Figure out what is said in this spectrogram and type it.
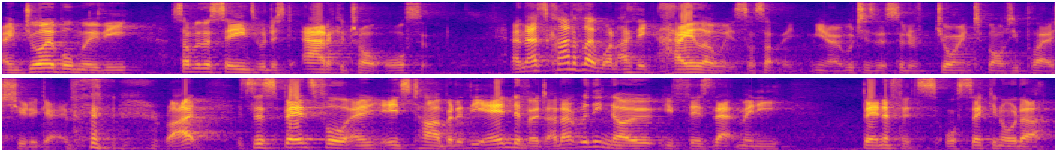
enjoyable movie. Some of the scenes were just out of control, awesome. And that's kind of like what I think Halo is or something, you know, which is a sort of joint multiplayer shooter game, right? It's suspenseful each time, but at the end of it, I don't really know if there's that many benefits or second order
